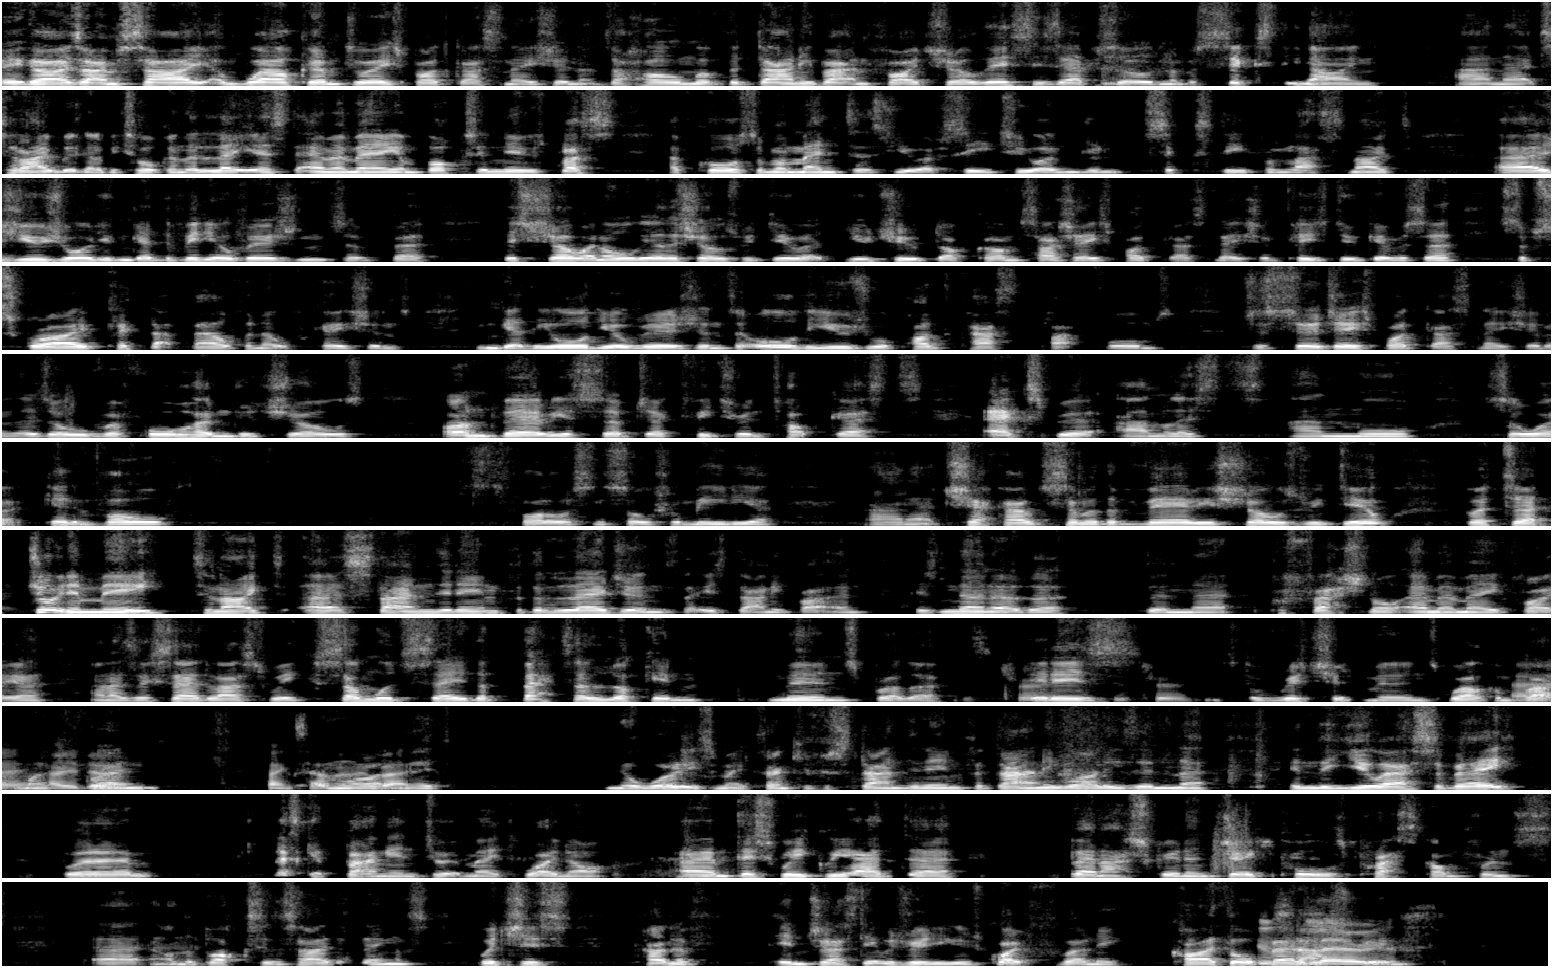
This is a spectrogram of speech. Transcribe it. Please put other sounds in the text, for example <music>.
Hey guys, I'm Si, and welcome to Ace Podcast Nation, the home of the Danny Batten Fight Show. This is episode number 69, and uh, tonight we're going to be talking the latest MMA and boxing news, plus, of course, a momentous UFC 260 from last night. Uh, as usual, you can get the video versions of uh, this show and all the other shows we do at youtube.com slash ace podcast nation please do give us a subscribe click that bell for notifications you can get the audio versions at all the usual podcast platforms just search ace podcast nation and there's over 400 shows on various subjects featuring top guests expert analysts and more. So uh, get involved. Follow us on social media and uh, check out some of the various shows we do. But uh, joining me tonight, uh, standing in for the legend that is Danny Batten, is none other than uh, professional MMA fighter. And as I said last week, some would say the better looking Mearns brother. It's true. It is It's true. Mr. Richard Mearns. Welcome back, my friend. doing? Thanks for having me back. mate. No worries, mate. Thank you for standing in for Danny while he's in the in the US of A. But um, let's get bang into it, mate. Why not? Um, this week we had uh, Ben Askren and Jake Paul's press conference uh, on Mm. the boxing side of things, which is kind of interesting. It was really, it was quite funny. I thought Ben Askren, hilarious.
